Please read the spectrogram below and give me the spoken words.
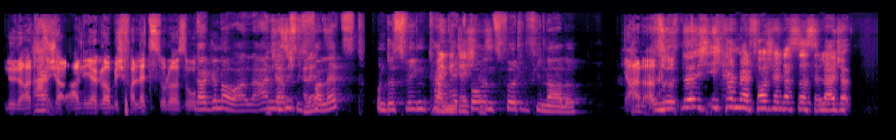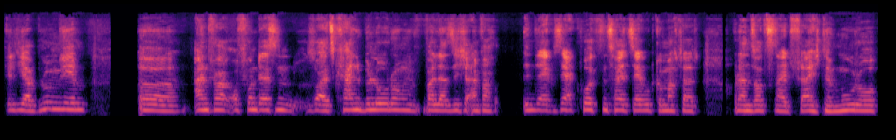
Nö, da hat sich Alani ja, glaube ich, verletzt oder so. Ja, genau. Alani hat sich verletzt? verletzt? und deswegen kam mein Hector ins Viertelfinale. Ja, also, also ich, ich, kann mir halt vorstellen, dass das Elijah Ilya Blum geben. Äh, einfach aufgrund dessen, so als kleine Belohnung, weil er sich einfach in der sehr kurzen Zeit sehr gut gemacht hat. Und ansonsten halt vielleicht eine Mudo,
